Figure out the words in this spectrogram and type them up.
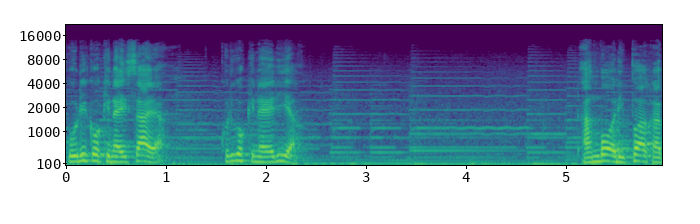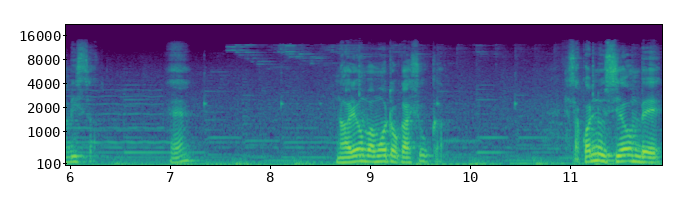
kuliko kina Isaya, kuliko kina Elia ambao walipaa kabisa eh? na waliomba moto ukashuka. Sasa kwa nini usiombe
